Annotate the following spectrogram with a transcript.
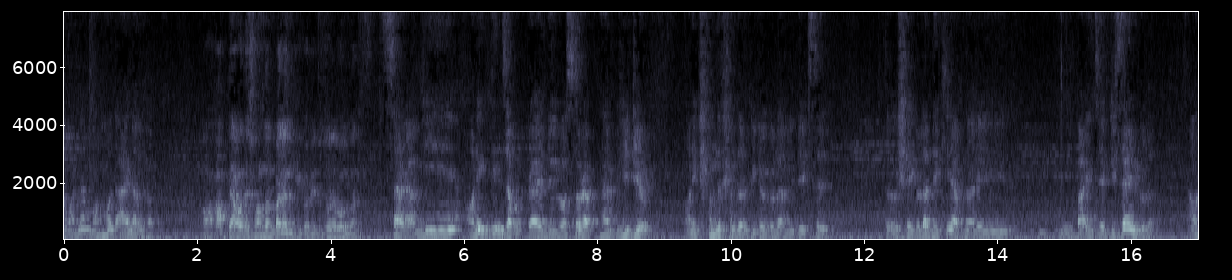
আমার নাম মোহাম্মদ আয়নাল হক। আপনি আমাদের সন্ধান পাইলেন কি করে? জোরে বলবেন। স্যার আমি অনেক দিন যাব প্রায় দুই বছর আপনার ভিডিও অনেক সুন্দর সুন্দর ভিডিওগুলো আমি দেখছি। তো সেইগুলো দেখে আপনার এই বাড়ির যে ডিজাইনগুলো আমার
